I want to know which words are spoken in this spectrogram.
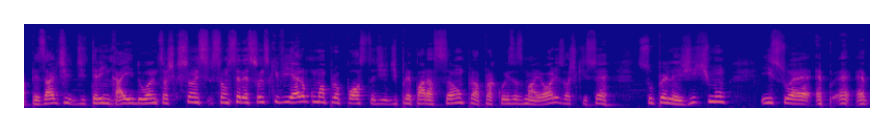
Apesar de, de terem caído antes, acho que são, são seleções que vieram com uma proposta de, de preparação para coisas maiores. Acho que isso é super legítimo isso é, é, é,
